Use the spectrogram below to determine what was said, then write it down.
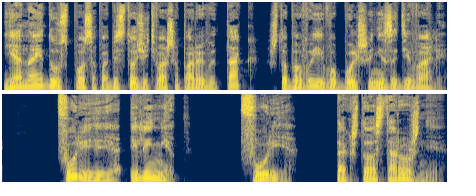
Я найду способ обесточить ваши порывы так, чтобы вы его больше не задевали. Фурия я или нет? Фурия. Так что осторожнее.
